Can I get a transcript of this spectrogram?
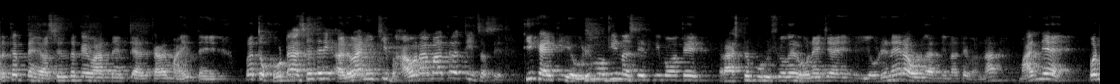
हरकत नाही असेल तर काही वाद नाही त्या कारण माहीत नाही. पण तो खोटा असेल तरी अडवाणीची भावना मात्र तीच असेल. ठीक आहे ती एवढी मोठी नसेल की बाबा ते राष्ट्रपुरुष वगैरे होण्याच्या एवढे नाही राहुल गांधींना ते म्हणणार मान्य आहे पण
